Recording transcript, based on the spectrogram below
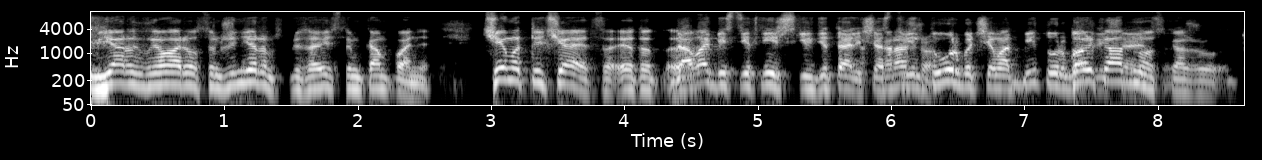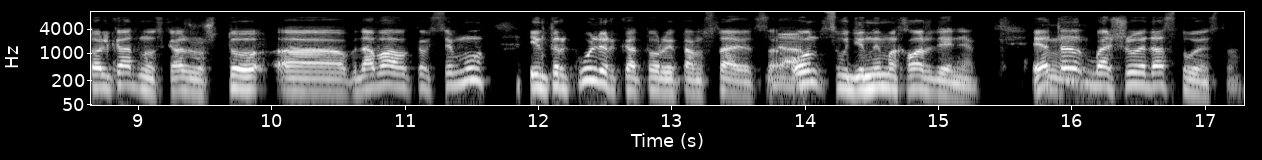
Я разговаривал с инженером, с представителем компании. Чем отличается этот... Э, Давай без технических деталей. Сейчас твин-турбо, чем от битурбо Только одно скажу, только одно скажу, что э, вдобавок ко всему интеркулер, который там ставится, да. он с водяным охлаждением. Это mm. большое достоинство.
